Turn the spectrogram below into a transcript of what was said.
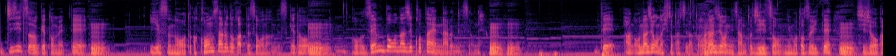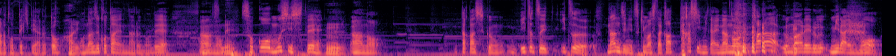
事実を受け止めて、うん。イエス、ノーとか、コンサルとかってそうなんですけど、うん。こう全部同じ答えになるんですよね。うん。うん。で、あの、同じような人たちだと、はい同じようにちゃんと事実に基づいて、うん。市場から取ってきてやると、はい同じ答えになるので、あの。そこを無視して、うん。あの、たかしくん、いつつい、いつ、何時に着きましたか？たかしみたいなのから 生まれる未来も、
